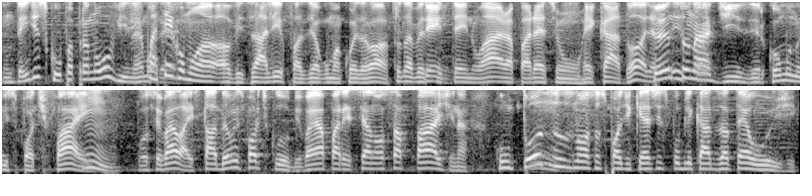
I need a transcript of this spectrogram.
Não tem desculpa para não ouvir, né, Moreno? Mas tem como avisar ali, fazer alguma coisa? Ó, toda vez tem. que tem no ar aparece um recado. Olha, Tanto na Deezer como no Spotify, hum. você vai lá, Estadão Esporte Clube, vai aparecer a nossa página com todos hum. os nossos podcasts publicados até hoje.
